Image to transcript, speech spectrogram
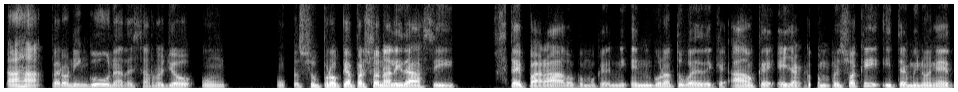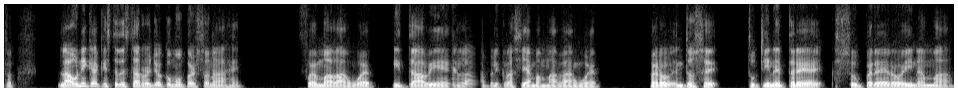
ajá, pero ninguna desarrolló un, un- su propia personalidad así separado, como que en ninguna tuve de que, ah, ok, ella comenzó aquí y terminó en esto. La única que se desarrolló como personaje fue Madame Web, y está bien, la película se llama Madame Web, pero entonces tú tienes tres superheroínas más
